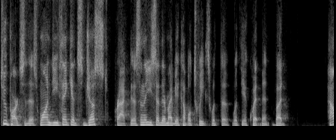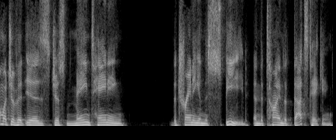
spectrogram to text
two parts to this? One, do you think it's just practice? And then you said there might be a couple tweaks with the with the equipment, but how much of it is just maintaining the training and the speed and the time that that's taking?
